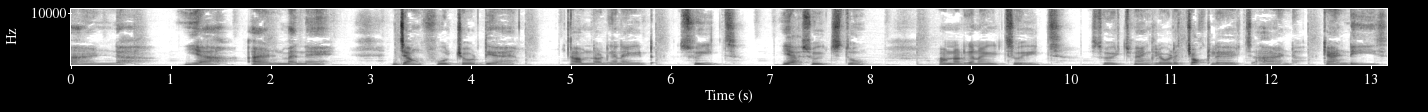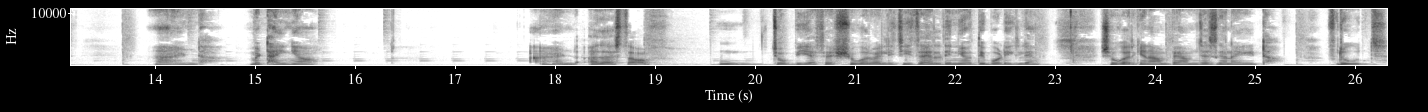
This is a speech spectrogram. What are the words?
and yeah and मैंने जंक फ़ूड छोड़ दिया है। I am not gonna eat sweets yeah sweets too I am not gonna eat sweets sweets में include chocolates and candies and मिठाइयाँ एंड अदर स्टफ़ जो भी ऐसे शुगर वाली चीज़ें हेल्दी नहीं होती बॉडी के लिए। शुगर के नाम पे हम just gonna eat fruits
